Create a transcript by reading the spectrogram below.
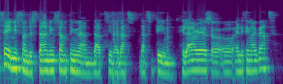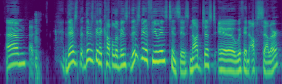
say misunderstanding something that that's you know that's that's been hilarious or, or anything like that? Um, there's there's been a couple of inst- there's been a few instances, not just uh, within Upseller,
